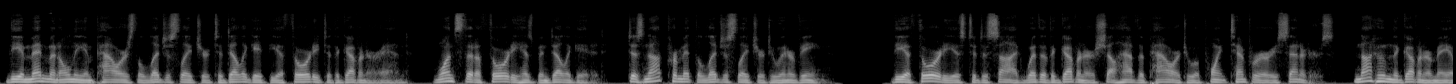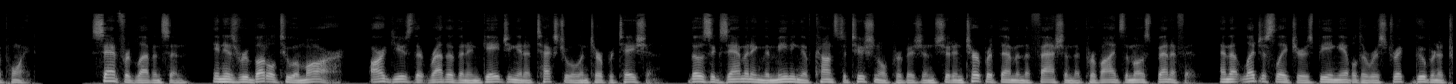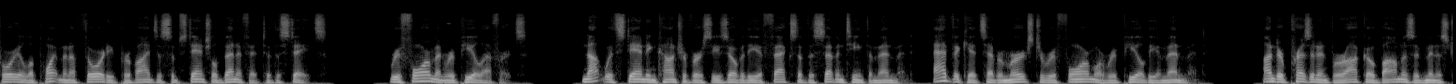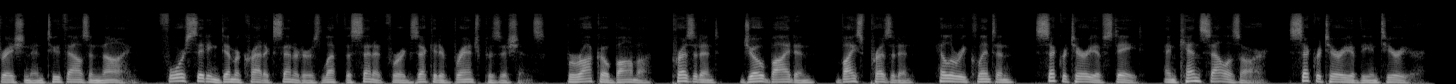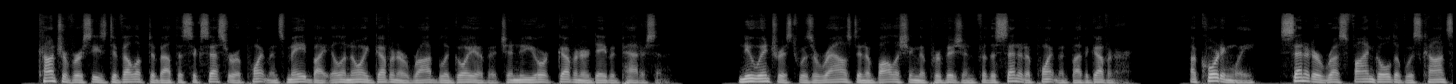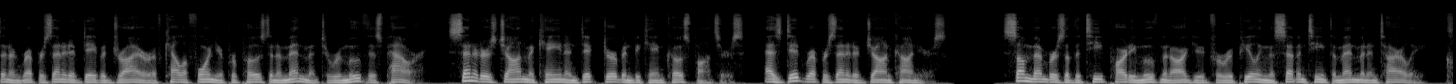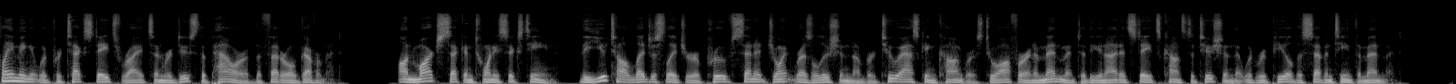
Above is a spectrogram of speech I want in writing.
The amendment only empowers the legislature to delegate the authority to the governor and, once that authority has been delegated, does not permit the legislature to intervene. The authority is to decide whether the governor shall have the power to appoint temporary senators, not whom the governor may appoint. Sanford Levinson, in his rebuttal to Amar, argues that rather than engaging in a textual interpretation, those examining the meaning of constitutional provisions should interpret them in the fashion that provides the most benefit, and that legislatures being able to restrict gubernatorial appointment authority provides a substantial benefit to the states. Reform and repeal efforts. Notwithstanding controversies over the effects of the 17th Amendment, advocates have emerged to reform or repeal the amendment. Under President Barack Obama's administration in 2009, four sitting Democratic senators left the Senate for executive branch positions Barack Obama, President, Joe Biden, Vice President, Hillary Clinton, Secretary of State, and Ken Salazar, Secretary of the Interior. Controversies developed about the successor appointments made by Illinois Governor Rod Blagojevich and New York Governor David Paterson. New interest was aroused in abolishing the provision for the Senate appointment by the governor. Accordingly, Senator Russ Feingold of Wisconsin and Representative David Dreier of California proposed an amendment to remove this power. Senators John McCain and Dick Durbin became co sponsors, as did Representative John Conyers. Some members of the Tea Party movement argued for repealing the 17th Amendment entirely, claiming it would protect states' rights and reduce the power of the federal government. On March 2, 2016, the Utah legislature approved Senate Joint Resolution No. 2 asking Congress to offer an amendment to the United States Constitution that would repeal the 17th Amendment.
